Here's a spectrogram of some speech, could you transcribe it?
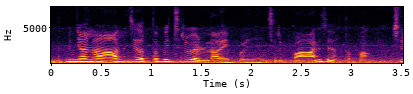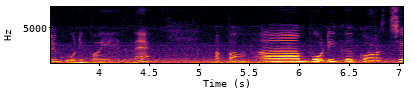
ഇതിപ്പോൾ ഞാൻ ആദ്യം ചേർത്തപ്പോൾ ഇച്ചിരി വെള്ളമായിപ്പോയി. ഞാൻ ഇച്ചിരി പാൽ ചേർത്തപ്പം ഇച്ചിരി കൂടിപ്പോയായിരുന്നേ. അപ്പം പൊടിക്ക് കുറച്ച്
